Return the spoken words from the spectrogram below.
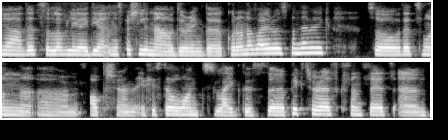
Yeah, that's a lovely idea, and especially now during the coronavirus pandemic. So that's one um, option if you still want like this uh, picturesque sunsets and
